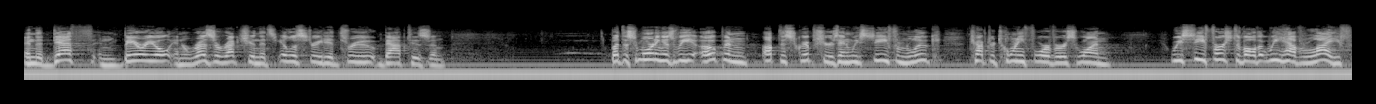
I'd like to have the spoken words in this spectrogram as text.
in the death and burial and resurrection that's illustrated through baptism. But this morning, as we open up the scriptures and we see from Luke chapter 24, verse 1, we see, first of all, that we have life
